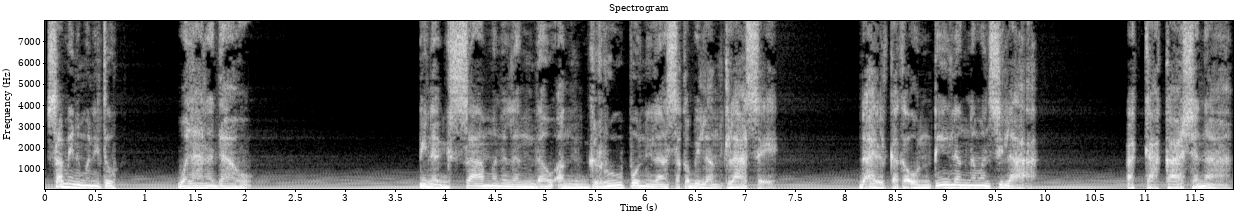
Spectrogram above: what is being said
Sabi naman ito, wala na daw. Pinagsama na lang daw ang grupo nila sa kabilang klase dahil kakaunti lang naman sila at kakasya na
